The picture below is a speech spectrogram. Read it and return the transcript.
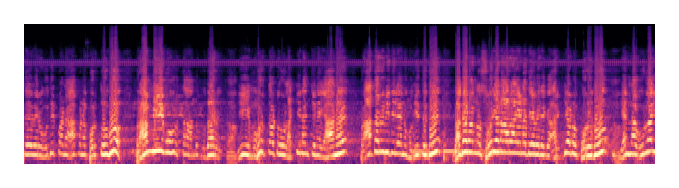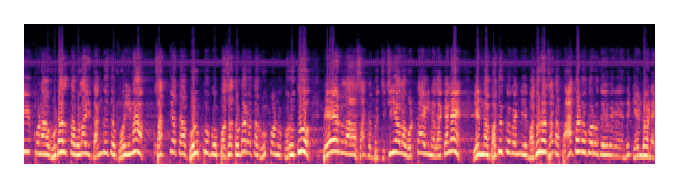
ದೇವರು ಉದಿಪಣ ಆಪಣ ಪೊರ್ತುಗು ಬ್ರಾಹ್ಮಿ ಮುಹೂರ್ತ ಅಂದು ಪುದರ್. ಈ ಮುಹೂರ್ತಟು ಲಕ್ಕಿನಂಚಿನ ಯಾನು ಪ್ರಾತರ್ವಿಧಿಲೇನು ಮುಗಿತದು ಭಗವನ್ನ ಸೂರ್ಯನಾರಾಯಣ ದೇವರಿಗೆ ಅರ್ಘ್ಯನು ಕೊರುದು ಎನ್ನ ಉಲೈ ಕುಣ ಉಡಲ್ತ ಉಲೈ ದಂಗದು ಪೋಯಿನ ಸತ್ಯತ ಬುಲ್ಪುಗು ಪಸ ತೊಡರತ ರೂಪನು ಕೊರುತು ಪೇರ್ಲ ಸಗ ಚಿಯಲ ಒಟ್ಟಾಯಿನ ಲಕನೆ ಎನ್ನ ಬದುಕು ಗಂಜಿ ಮಧುರಸದ ಪಾಕನು ಕೊರು ದೇವರೇ ಎಂದು ಕೇಂಡೋಣೆ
